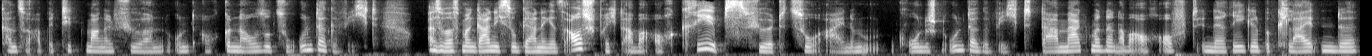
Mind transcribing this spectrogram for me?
kann zu Appetitmangel führen und auch genauso zu Untergewicht. Also was man gar nicht so gerne jetzt ausspricht, aber auch Krebs führt zu einem chronischen Untergewicht. Da merkt man dann aber auch oft in der Regel begleitende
